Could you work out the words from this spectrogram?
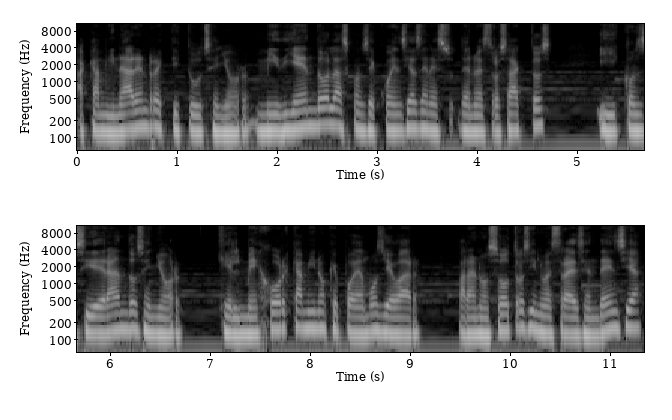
a caminar en rectitud, Señor, midiendo las consecuencias de, nuestros actos y considerando, Señor, que el mejor camino que podemos llevar para nosotros y nuestra descendencia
